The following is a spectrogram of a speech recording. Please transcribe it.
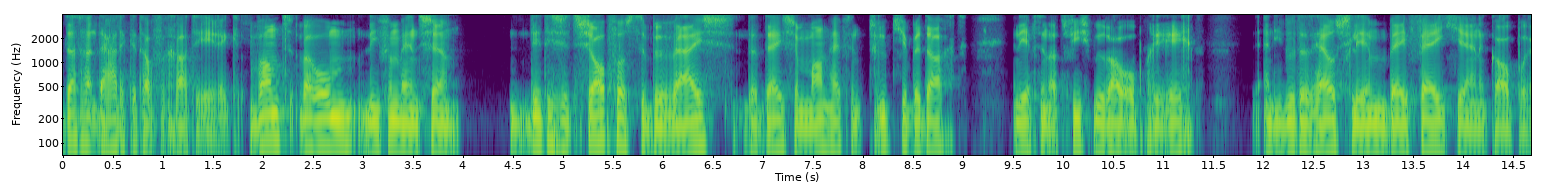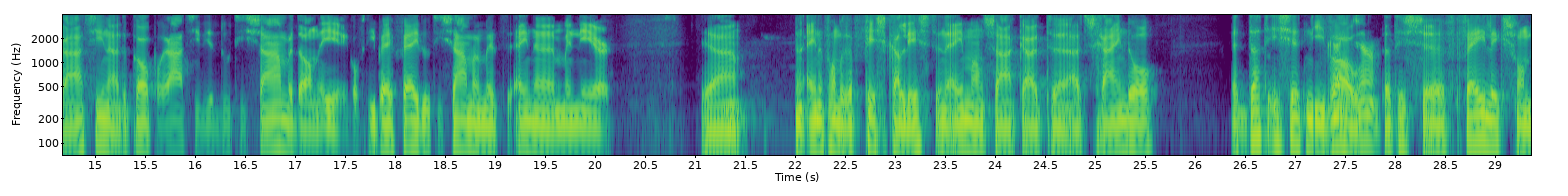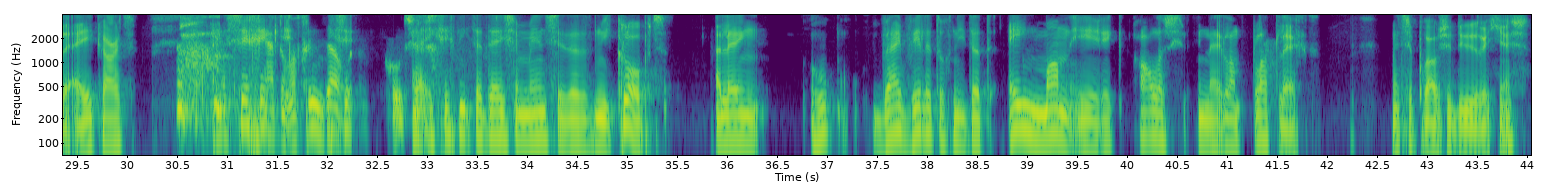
Dat, daar had ik het over gehad, Erik. Want waarom, lieve mensen? Dit is het zoveelste bewijs dat deze man heeft een trucje bedacht. En die heeft een adviesbureau opgericht. En die doet dat heel slim, BV'tje en een coöperatie. Nou, de coöperatie die doet hij samen dan, Erik. Of die BV doet hij samen met een meneer, ja, een een of andere fiscalist. Een eenmanszaak uit, eh, uit Schijndel. Ja, dat is het niveau. Dat is eh, Felix van de Eekart. En dan zeg ik, hebt toch een ik, vriend ik ook? zeg, Goed ja, zeg. ik zeg niet dat deze mensen dat het niet klopt. Alleen, hoe, wij willen toch niet dat één man, Erik, alles in Nederland platlegt. Met zijn proceduretjes.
